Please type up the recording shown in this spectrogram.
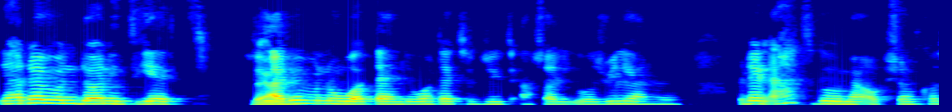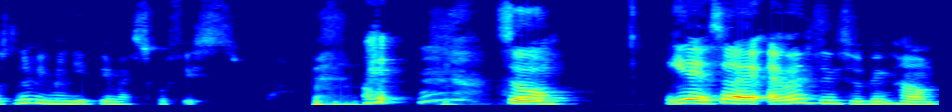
they had not even done it yet. So Yeah. I don't even know what time they wanted to do it actually. It was really annoying. But then I had to go with my option because no mean they pay my school fees. so yeah, so I, I went into Bingham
